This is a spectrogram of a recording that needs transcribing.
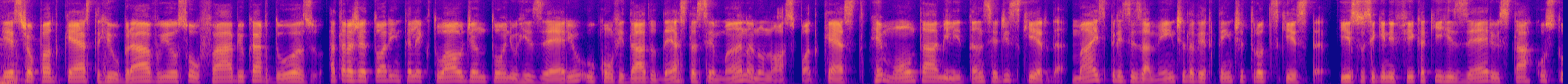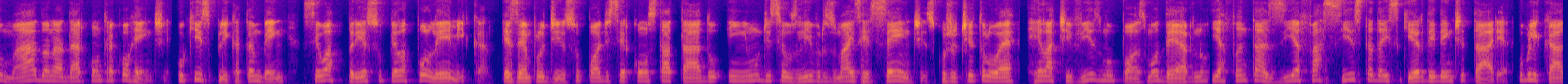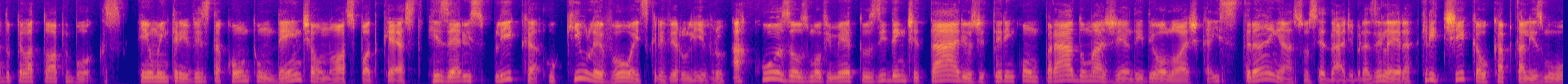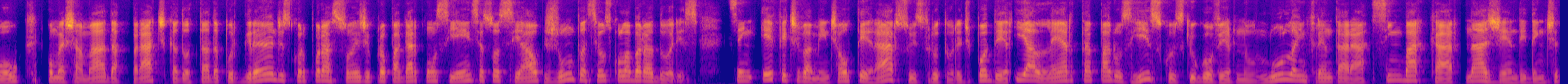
Este é o podcast Rio Bravo e eu sou Fábio Cardoso. A trajetória intelectual de Antônio Risério, o convidado desta semana no nosso podcast, remonta à militância de esquerda, mais precisamente da vertente trotskista. Isso significa que Risério está acostumado a nadar contra a corrente, o que explica também seu apreço pela polêmica. Exemplo disso pode ser constatado em um de seus livros mais recentes, cujo título é Relativismo Pós-Moderno e a Fantasia Fascista da Esquerda identitária, publicado pela Top Books. Em uma entrevista contundente ao nosso podcast, Risério explica o que o levou a escrever o livro, acusa os movimentos identitários de terem comprado uma agenda ideológica estranha à sociedade brasileira, critica o capitalismo woke, como é chamada a prática adotada por grandes corporações de propagar consciência social junto a seus colaboradores, sem efetivamente alterar sua estrutura de poder, e alerta para os riscos que o governo Lula enfrentará se embarcar na agenda identitária.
